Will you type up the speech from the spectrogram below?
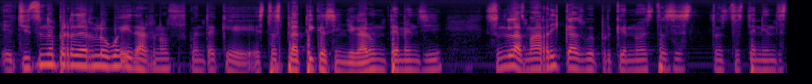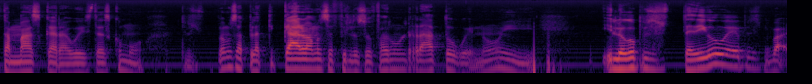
y... El chiste es no perderlo, güey, y darnos cuenta que estas pláticas sin llegar a un tema en sí son de las más ricas, güey, porque no estás, es- no estás teniendo esta máscara, güey, estás como, pues, vamos a platicar, vamos a filosofar un rato, güey, ¿no? Y, y luego, pues, te digo, güey, pues, va-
